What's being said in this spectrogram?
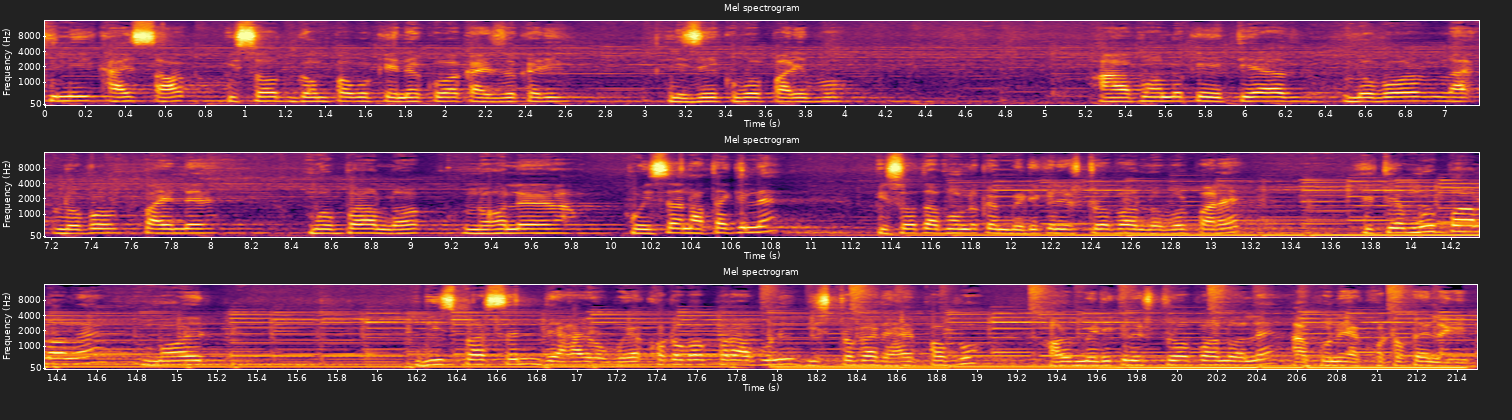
কিনি খাই চাওক পিছত গম পাব কেনেকুৱা কাৰ্যকাৰী নিজেই ক'ব পাৰিব। আপোনালোকে এতিয়া ল'ব ল'ব পাৰিলে মোৰ পৰা লওক নহ'লে পইচা নাথাকিলে পিছত আপোনালোকে মেডিকেল ষ্ট'ৰৰ পৰা ল'ব পাৰে। এতিয়া মোৰ পৰা ল'লে মই বিছ পাৰ্চেণ্ট ৰেহাই হ'ব। এশ টকাৰ পৰা আপুনি বিছ টকা ৰেহাই পাব আৰু মেডিকেল ষ্ট'ৰৰ পৰা ল'লে আপুনি এশ টকাই লাগিব।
